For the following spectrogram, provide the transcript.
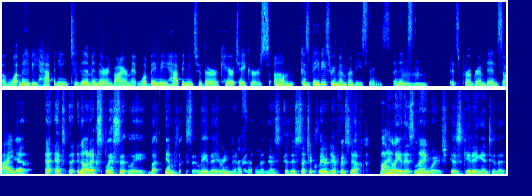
of what may be happening to them in their environment what may be happening to their caretakers um because babies remember these things and it's Mhm. it's programmed in so i Yeah, ex- not explicitly, but Yeah. implicitly they remember them. And there's there's such a clear difference now. Finally, this language is getting into the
